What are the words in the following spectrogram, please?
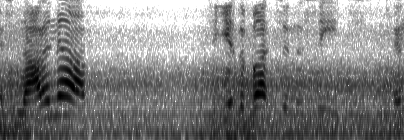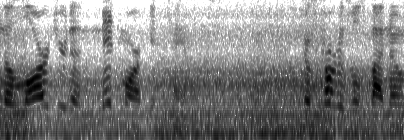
It's not enough to get the butts in the seats in the larger to mid-market towns. Because Cartersville's by no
